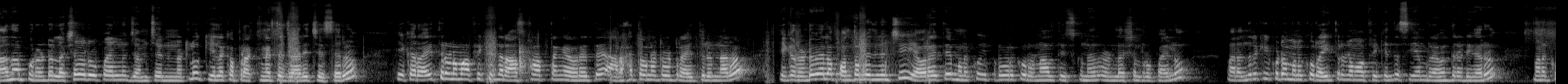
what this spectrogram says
దాదాపు రెండు లక్షల రూపాయలను జమ చేయనున్నట్లు కీలక ప్రకటన అయితే జారీ చేశారు. ఇక రైతు రుణమాఫీ కింద రాష్ట్ర వ్యాప్తంగా ఎవరైతే అర్హత ఉన్నటువంటి రైతులు ఉన్నారో ఇక రెండు వేల పంతొమ్మిది నుంచి ఎవరైతే మనకు ఇప్పటివరకు రుణాలు తీసుకున్నారో రెండు లక్షల రూపాయలు వారందరికీ కూడా మనకు రైతు రుణమాఫీ కింద సీఎం రేవంత్ రెడ్డి గారు మనకు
